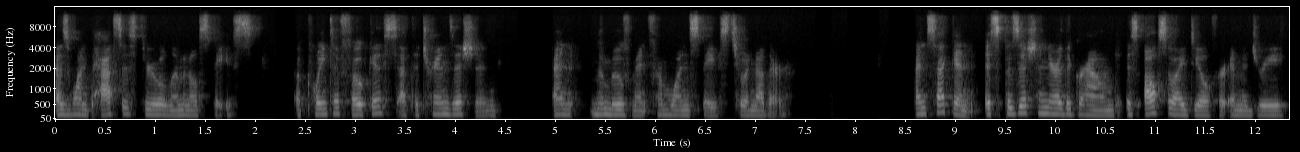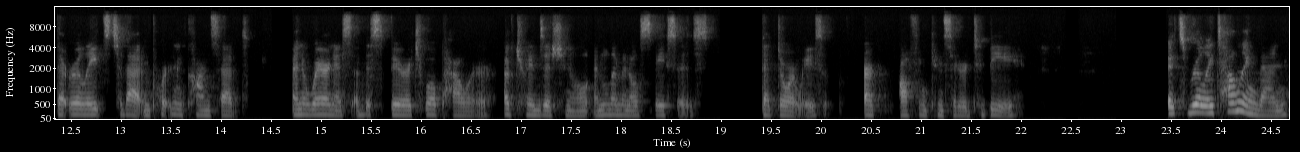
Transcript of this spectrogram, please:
as one passes through a liminal space, a point of focus at the transition and the movement from one space to another. And second, its position near the ground is also ideal for imagery that relates to that important concept and awareness of the spiritual power of transitional and liminal spaces that doorways are often considered to be. It's really telling then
